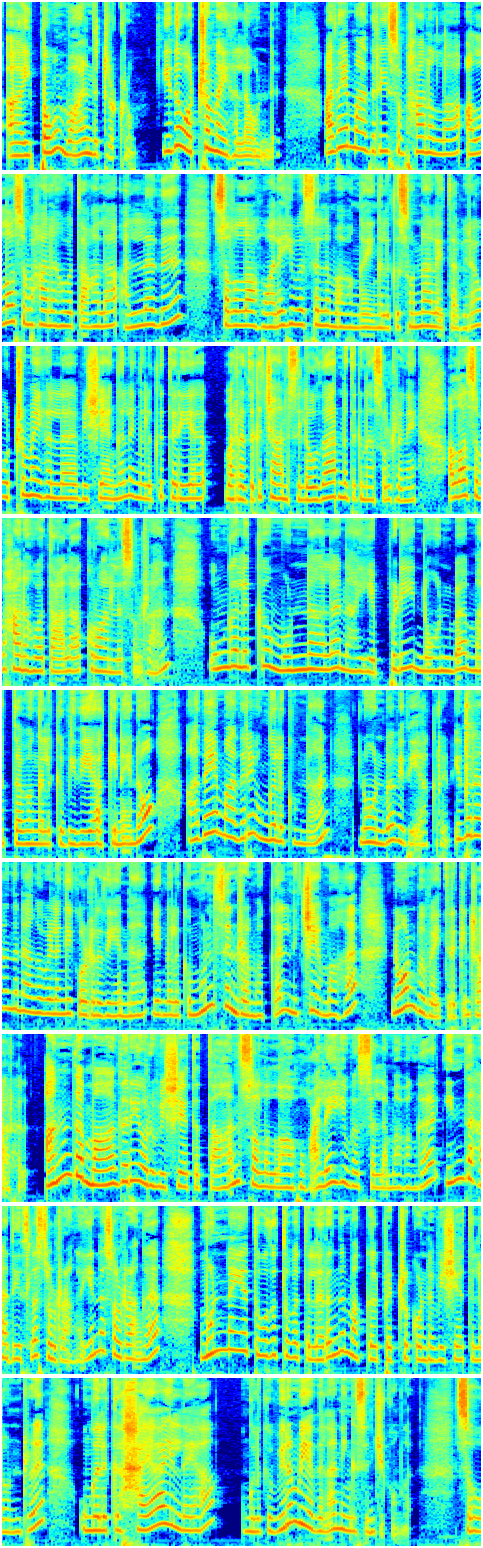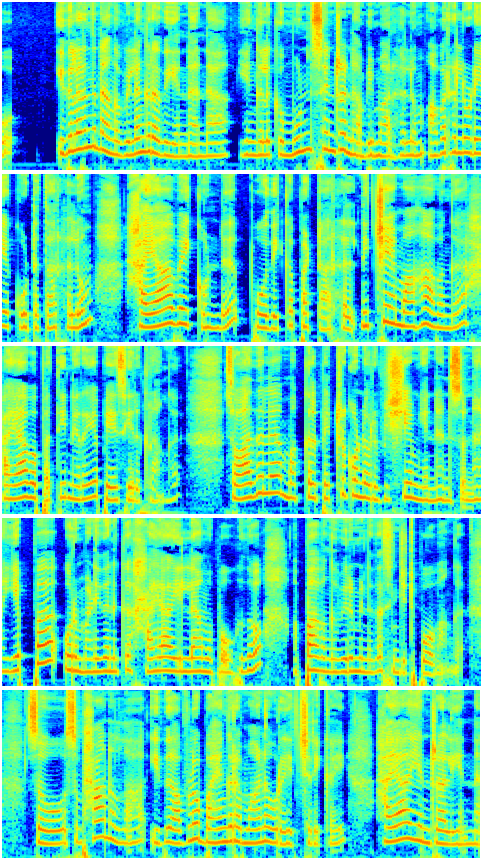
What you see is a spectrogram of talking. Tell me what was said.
இப்போவும் வாழ்ந்துட்டுருக்குறோம். இது ஒற்றுமைகளில் உண்டு. அதே மாதிரி சுபஹானல்லா அல்லாஹ் சுபஹானஹுவ தாலா அல்லது சல்லாஹூ அலஹி வசல்லம் அவங்க எங்களுக்கு சொன்னாலே தவிர ஒற்றுமைகளில் விஷயங்கள் எங்களுக்கு தெரிய வர்றதுக்கு சான்ஸ் இல்லை. உதாரணத்துக்கு நான் சொல்கிறேனே அல்லாஹ் சுபஹானஹுவ தாலா குரானில் சொல்கிறான் உங்களுக்கு முன்னால் நான் எப்படி நோன்பை மற்றவங்களுக்கு விதியாக்கினேனோ அதே மாதிரி உங்களுக்கும் நான் நோன்பை விதியாக்குறேன். இதிலிருந்து நாங்கள் விளங்கி கொள்வது என்ன? எங்களுக்கு முன் சென்ற மக்கள் நிச்சயமாக நோன்பு வைத்திருக்கின்றார்கள். அந்த மாதிரி ஒரு விஷயத்தை தான் சொல்லலாஹூ அலைஹி வசல்லம் அவங்க இந்த ஹதீஸில் சொல்கிறாங்க என்ன சொல்கிறாங்க முன்னைய தூதுத்துவத்திலிருந்து மக்கள் பெற்றுக்கொண்ட விஷயத்தில் ஒன்று உங்களுக்கு ஹயா இல்லையா? உங்களுக்கு விரும்பியதெல்லாம் நீங்கள் செஞ்சுக்கோங்க. ஸோ இதிலிருந்து நாங்கள் விளங்குறது என்னன்னா எங்களுக்கு முன் சென்ற நபிமார்களும் அவர்களுடைய கூட்டத்தார்களும் ஹயாவை கொண்டு போதிக்கப்பட்டார்கள். நிச்சயமாக அவங்க ஹயாவை பற்றி நிறைய பேசியிருக்கிறாங்க. ஸோ அதில் மக்கள் பெற்றுக்கொண்ட ஒரு விஷயம் என்னன்னு சொன்னால் எப்போ ஒரு மனிதனுக்கு ஹயா இல்லாமல் போகுதோ அப்போ அவங்க விரும்பினதை செஞ்சுட்டு போவாங்க. ஸோ சுபானல்லா இது அவ்வளோ பயங்கரமான ஒரு எச்சரிக்கை. ஹயா என்றால் என்ன?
